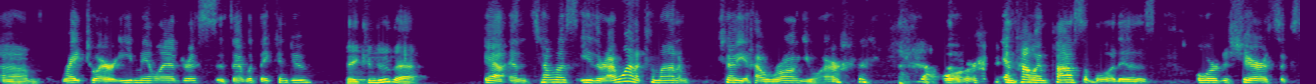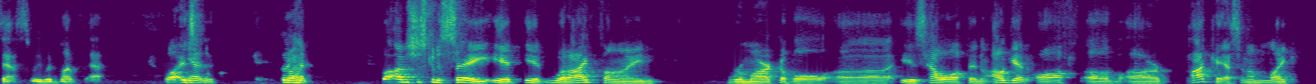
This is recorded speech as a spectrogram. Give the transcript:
um, write to our email address. Is that what they can do? they can do that. Yeah, and tell us either I want to come on and tell you how wrong you are, or and how impossible it is, or to share a success. We would love that. Well, it's And- Go Go ahead. ahead. Well, I was just going to say it. It what I find remarkable uh, is how often I'll get off of our podcast and I'm like,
